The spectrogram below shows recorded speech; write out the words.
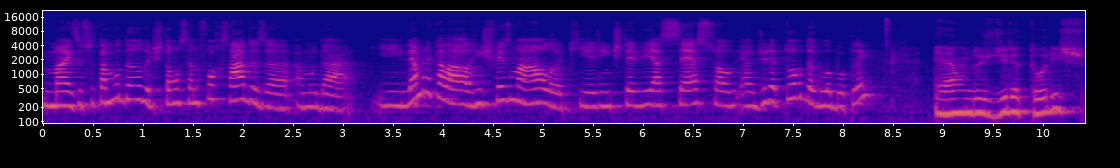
Mas isso está mudando, eles estão sendo forçados a, a mudar. E lembra aquela aula? A gente fez uma aula que a gente teve acesso ao, ao diretor da Globoplay? É um dos diretores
